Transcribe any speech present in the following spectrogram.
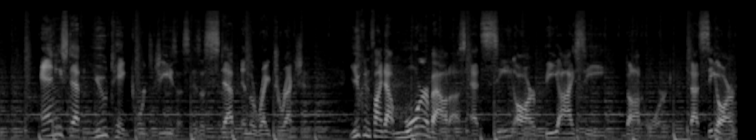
Any step you take towards Jesus is a step in the right direction. You can find out more about us at crbic.org. That's crbic.org.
